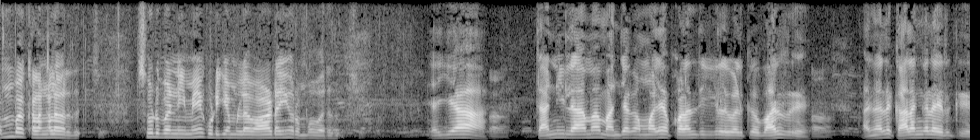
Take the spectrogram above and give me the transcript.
ரொம்ப கலங்கலாக வருது. சூடு பண்ணியுமே குடிக்க முடியல. வாடையும் ரொம்ப வருது. ஐயா தண்ணி இல்லாமல் மஞ்சள் காமாலையும் குழந்தைகளுக்கு வருது. அதனால கலங்கலை இருக்கு.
